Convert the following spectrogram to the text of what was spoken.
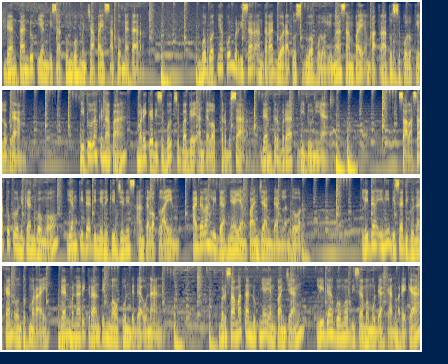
dan tanduk yang bisa tumbuh mencapai 1 meter. Bobotnya pun berkisar antara 225 sampai 410 kg. Itulah kenapa, mereka disebut sebagai antelop terbesar, dan terberat di dunia. Salah satu keunikan bongo, yang tidak dimiliki jenis antelop lain, adalah lidahnya yang panjang dan lentur. Lidah ini bisa digunakan untuk meraih, dan menarik ranting maupun dedaunan. Bersama tanduknya yang panjang, lidah bongo bisa memudahkan mereka,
